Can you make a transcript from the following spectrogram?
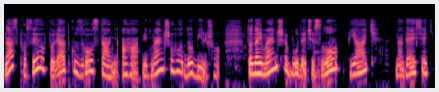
Нас просили в порядку зростання. Ага, від меншого до більшого. То найменше буде число 5 на 10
